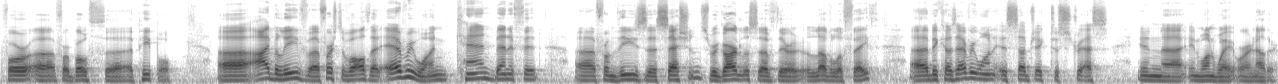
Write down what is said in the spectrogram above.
for, uh, for both uh, people. Uh, I believe, first of all, that everyone can benefit from these sessions regardless of their level of faith because everyone is subject to stress in, in one way or another.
